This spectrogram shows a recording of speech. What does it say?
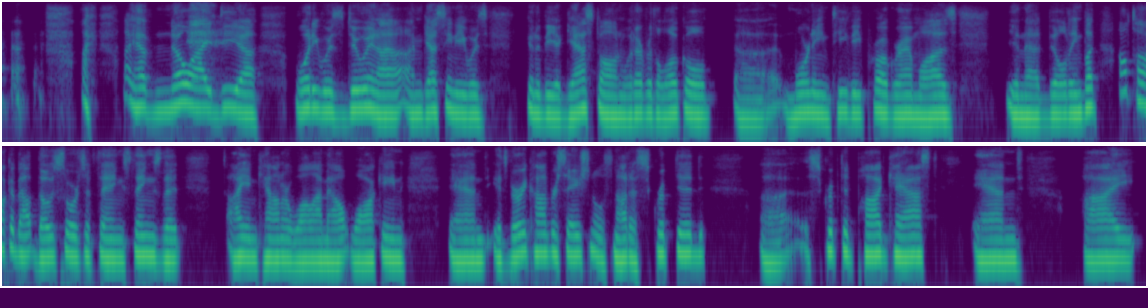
I, I, have no idea what he was doing. I, am guessing he was going to be a guest on whatever the local uh, morning TV program was in that building. But I'll talk about those sorts of things, things that I encounter while I'm out walking. And it's very conversational. It's not a scripted, uh, scripted podcast. And I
